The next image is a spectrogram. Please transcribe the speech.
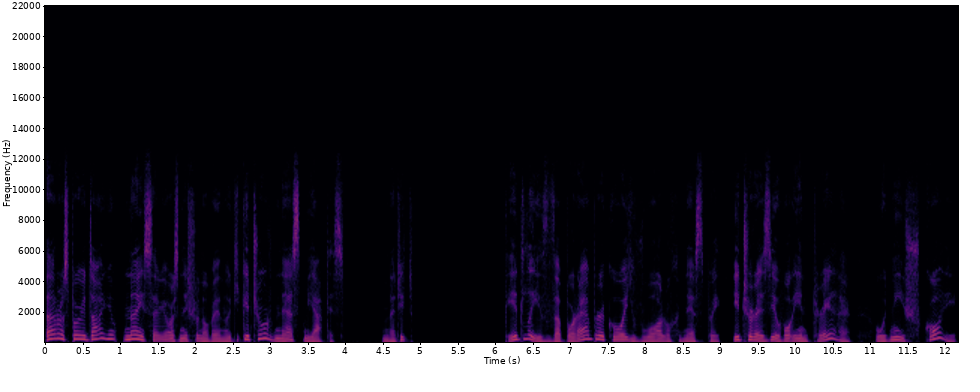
Розповідаю найсерйознішу новину, тільки чур не сміятись. Значить, підлий за поребрикою ворог не спить, і через його інтриги у одній школі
